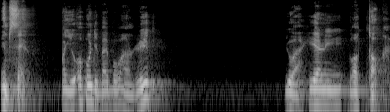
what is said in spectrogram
Himself. When you open the Bible and read, you are hearing God talk.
